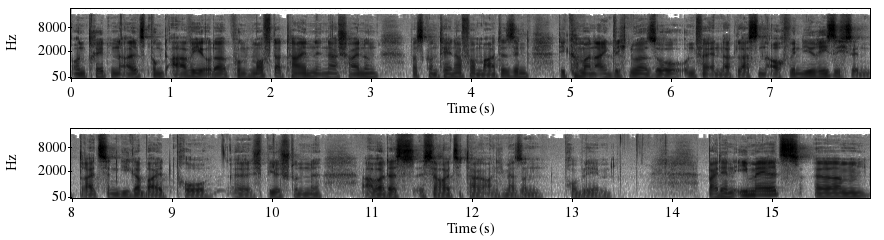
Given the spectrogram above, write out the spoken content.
und treten als .avi oder .mov-Dateien in Erscheinung, was Containerformate sind. Die kann man eigentlich nur so unverändert lassen, auch wenn die riesig sind, 13 Gigabyte pro äh, Spielstunde. Aber das ist ja heutzutage auch nicht mehr so ein Problem. Bei den E-Mails ähm,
